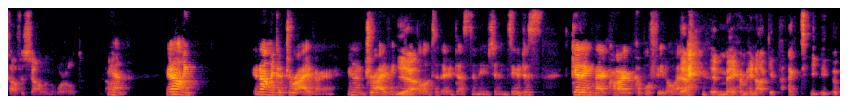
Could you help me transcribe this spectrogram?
toughest job in the world. you know? Yeah, you're not like you're not like a driver. You're not driving Yeah. people to their destinations. You're just getting their car a couple feet away. Yeah, it may or may not get back to you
